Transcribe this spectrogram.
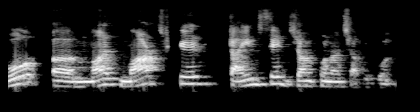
वो मार्च के टाइम से जंप होना चालू हुआ।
